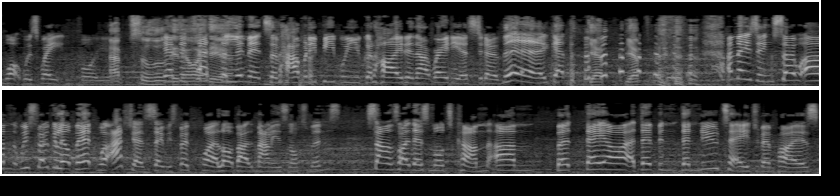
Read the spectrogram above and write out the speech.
what was waiting for you. Absolutely You have to no test idea. the limits of how many people you could hide in that radius to go there, get them. yep, yep. Amazing. So um, we spoke a little bit. Well, actually, I'd say we spoke quite a lot about the Malians and Ottomans. Sounds like there's more to come. Um, but they are they've been they're new to Age of Empires.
